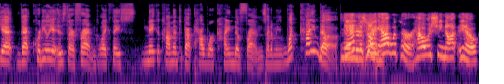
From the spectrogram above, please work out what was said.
forget that Cordelia is their friend. Like, they s- make a comment about how we're kind of friends. And I mean, what kind of? Millions Xander's going out with her. How is she not, you know,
